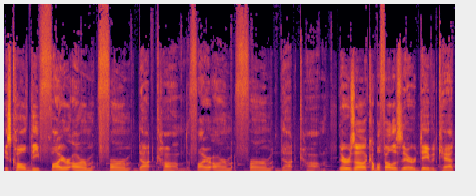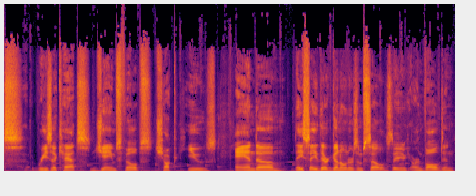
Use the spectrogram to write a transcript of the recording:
It's called the firearmfirm.com. The firearmfirm.com. There's a couple fellas there David Katz, Reza Katz, James Phillips, Chuck Hughes. And um, they say they're gun owners themselves. They are involved in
